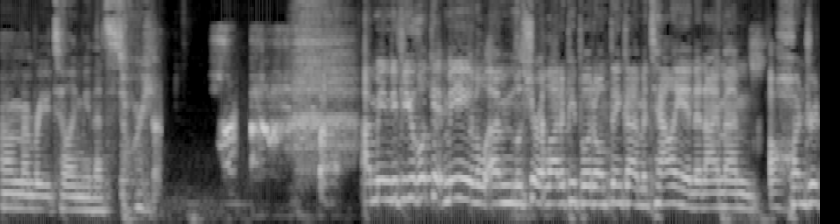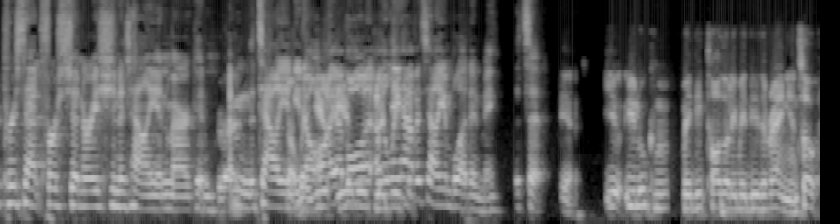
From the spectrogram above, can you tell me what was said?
I remember you telling me that story. I mean, if you look at me, I'm sure a lot of people don't think I'm Italian, and I'm I'm hundred percent first generation Italian American. Right. I'm Italian. No, you know, you, I, have all, I only have Italian blood in me. That's it. Yeah. You, you look medi- totally Mediterranean. So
